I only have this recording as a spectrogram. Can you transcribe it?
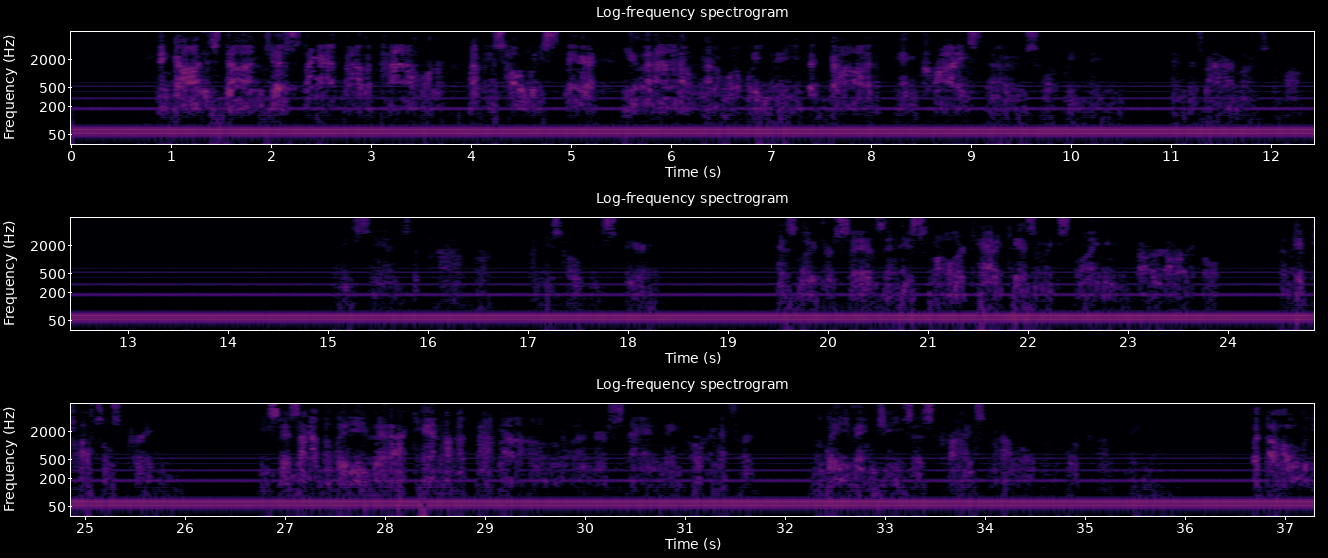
And God has done just that by the power of His Holy Spirit. You and I don't know what we need, but God in Christ knows what we need and desire most of all. And He sends the power of His Holy Spirit. As Luther says in his smaller catechism explaining the third article of the Apostles' Creed, he says, I believe that I cannot, by my own understanding or effort, believe in Jesus Christ my Lord or come to him. But the Holy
